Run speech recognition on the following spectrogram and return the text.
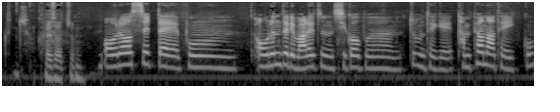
그렇죠. 그래서 좀 어렸을 때 본 어른들이 말해주는 직업은 좀 되게 단편화돼 있고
